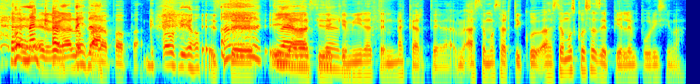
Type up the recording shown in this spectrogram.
Una El regalo cartera. para papá. Obvio. Este, y ya así de que mira, ten una cartera. Hacemos artículos, hacemos cosas de piel en purísima,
